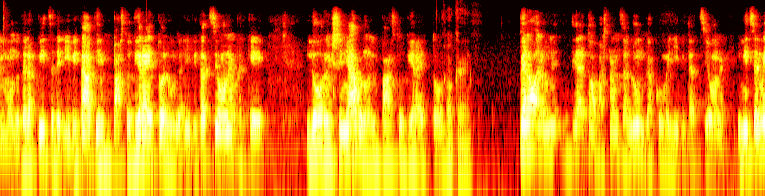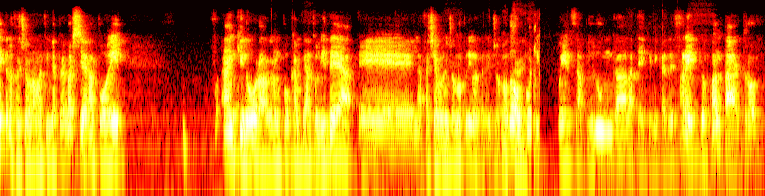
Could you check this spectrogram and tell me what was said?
il mondo della pizza, dei lievitati, impasto diretto, a lunga lievitazione, perché loro insegnavano l'impasto diretto. Ok però era un diretto abbastanza lunga come lievitazione. Inizialmente la facevano la mattina per la sera, poi anche loro avevano un po' cambiato l'idea e la facevano il giorno prima per il giorno okay. dopo, di frequenza più lunga, la tecnica del freddo, quant'altro.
